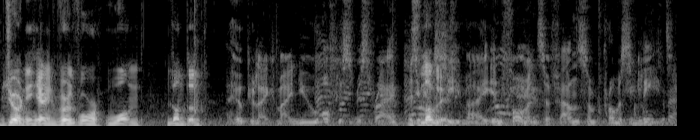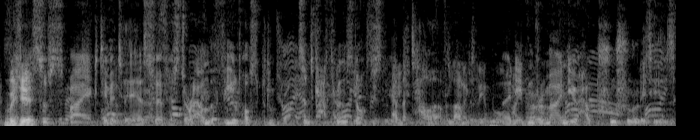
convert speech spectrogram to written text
journey here in World War One, London. I hope you like my new office, Miss Frye. It's you lovely. See, my informants have found some promising leads. Which Evidence is? of spy activity has surfaced around the Field Hospital, St. Catherine's Docks, and the Tower of London. I needn't remind you how crucial it is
